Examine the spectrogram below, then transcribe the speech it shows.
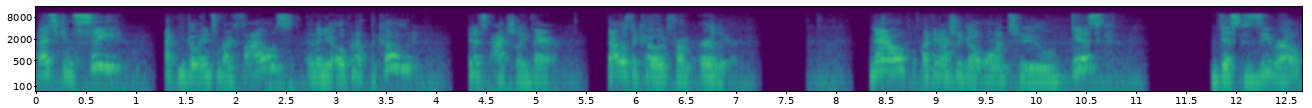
As you can see, I can go into my files, and then you open up the code, and it's actually there. That was the code from earlier. Now, I can actually go on to disk, disk 0,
